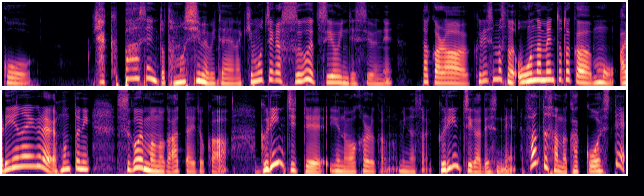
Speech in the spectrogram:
こう100%楽しむみたいな気持ちがすごい強いんですよね。だからクリスマスのオーナメントとかもうありえないぐらい本当にすごいものがあったりとか。グリンチっていうの分かるかな？皆さん。グリンチがですねサンタさんの格好をして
